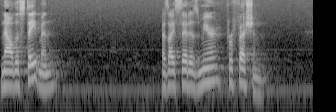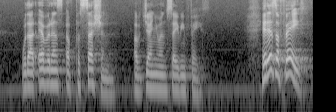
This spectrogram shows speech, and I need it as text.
Now, the statement, as I said, is mere profession without evidence of possession of genuine saving faith. It is a faith,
